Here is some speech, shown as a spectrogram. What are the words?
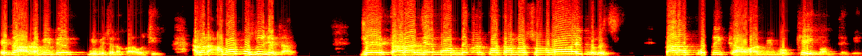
এটা আগামীতে বিবেচনা করা উচিত। এখন আমার প্রশ্ন যেটা যে তারা যে মত দেবার কথা আমরা সবাই বলেছি তারা পরীক্ষা হওয়ার বিপক্ষেই মত দেবে।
